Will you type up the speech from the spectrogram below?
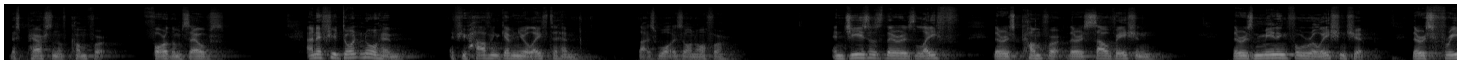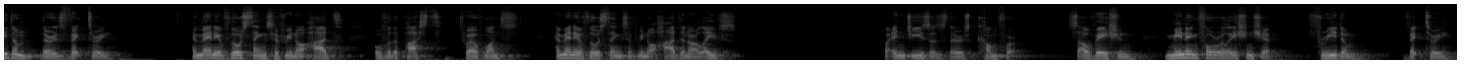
this person of comfort for themselves. And if you don't know him, if you haven't given your life to him, that is what is on offer. In Jesus, there is life, there is comfort, there is salvation. There is meaningful relationship. There is freedom. There is victory. How many of those things have we not had over the past 12 months? How many of those things have we not had in our lives? But in Jesus, there is comfort, salvation, meaningful relationship, freedom, victory,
